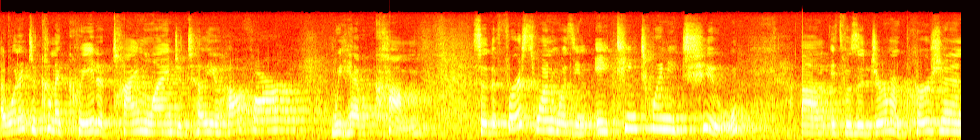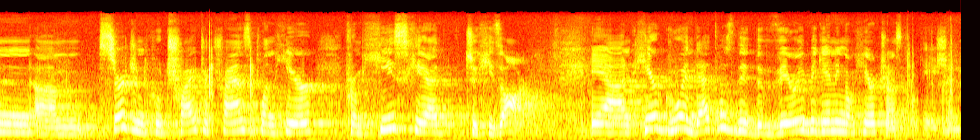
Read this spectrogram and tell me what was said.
I wanted to kind of create a timeline to tell you how far we have come. So the first one was in 1822. Um, it was a German Persian um, surgeon who tried to transplant hair from his head to his arm. And hair grew, and that was the, the very beginning of hair transplantation.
